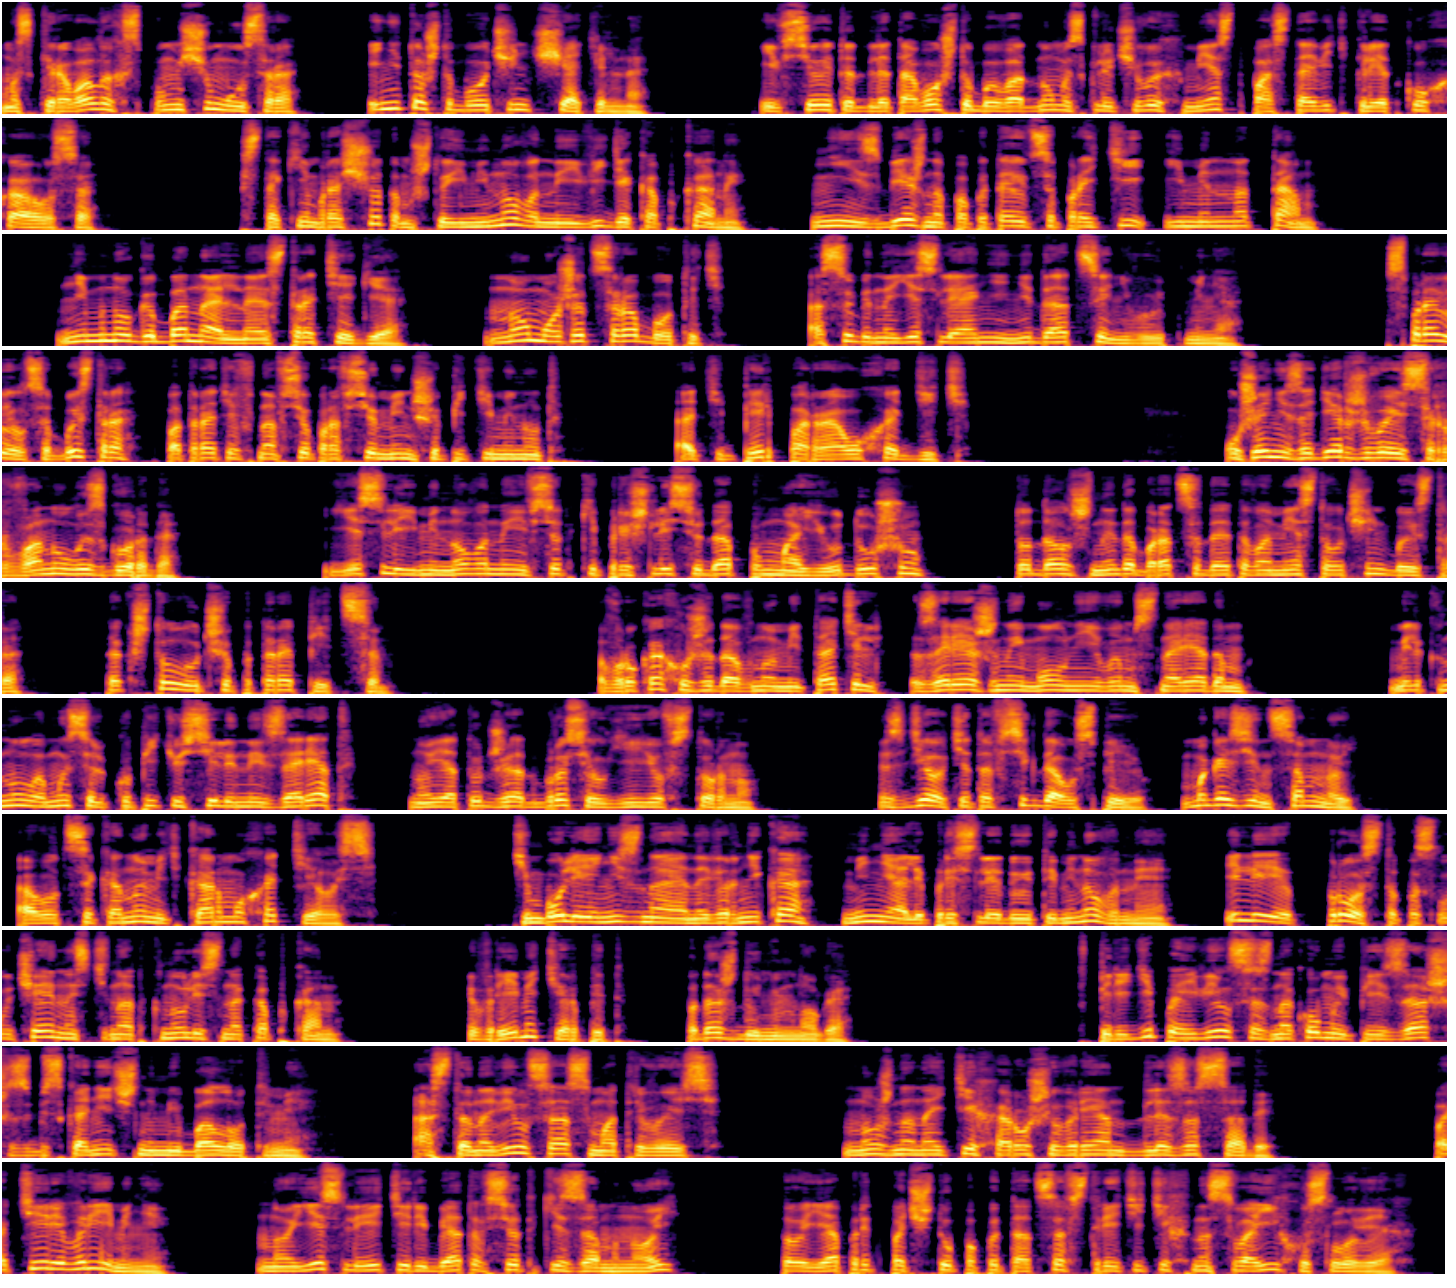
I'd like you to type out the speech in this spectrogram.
Маскировал их с помощью мусора, и не то чтобы очень тщательно. И все это для того, чтобы в одном из ключевых мест поставить клетку хаоса. С таким расчетом, что именованные, видя капканы, неизбежно попытаются пройти именно там. Немного банальная стратегия, но может сработать, особенно если они недооценивают меня. Справился быстро, потратив на все про все меньше пяти минут. А теперь пора уходить. Уже не задерживаясь, рванул из города. Если именованные все-таки пришли сюда по мою душу, то должны добраться до этого места очень быстро, так что лучше поторопиться. В руках уже давно метатель, заряженный молниевым снарядом. Мелькнула мысль купить усиленный заряд, но я тут же отбросил ее в сторону. Сделать это всегда успею, магазин со мной а вот сэкономить карму хотелось. Тем более, не зная наверняка, меня ли преследуют именованные, или просто по случайности наткнулись на капкан. Время терпит, подожду немного. Впереди появился знакомый пейзаж с бесконечными болотами. Остановился, осматриваясь. Нужно найти хороший вариант для засады. Потеря времени. Но если эти ребята все-таки за мной, то я предпочту попытаться встретить их на своих условиях.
